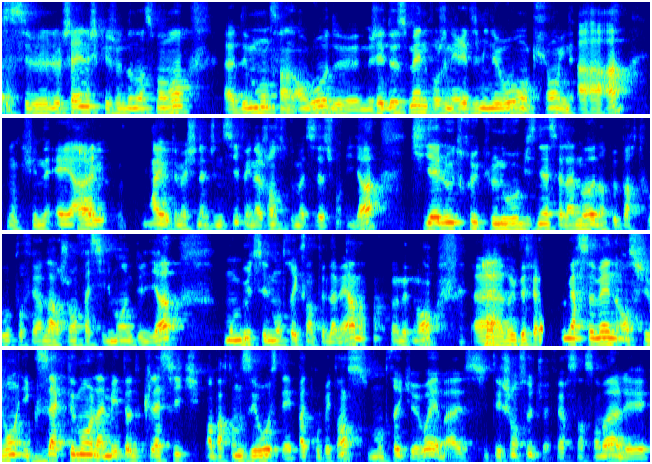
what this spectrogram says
c'est le, le, challenge que je me donne en ce moment. Euh, de montre, en gros, j'ai deux semaines pour générer 10 000 euros en créant une AAA, donc une AI, Automation Agency, une agence d'automatisation IA, qui est le truc, le nouveau business à la mode un peu partout pour faire de l'argent facilement avec de l'IA. Mon but, c'est de montrer que c'est un peu de la merde, honnêtement. Euh, donc, de faire la première semaine en suivant exactement la méthode classique, en partant de zéro si tu n'avais pas de compétences. Montrer que, ouais, bah, si tu es chanceux, tu vas faire 500 balles et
